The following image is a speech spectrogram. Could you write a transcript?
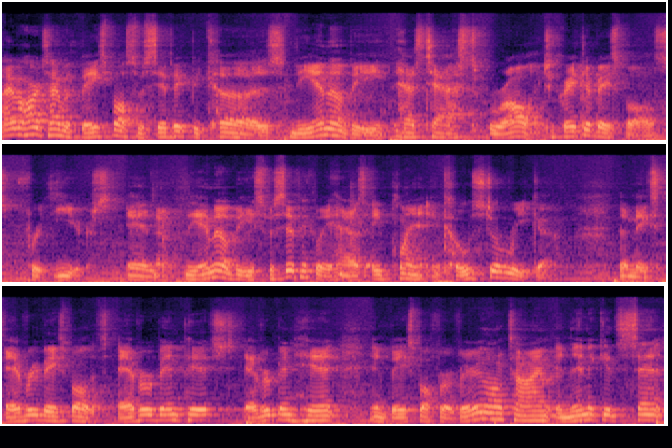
I have a hard time with baseball specific because the MLB has tasked Rawlings to create their baseballs for years, and the MLB specifically has a plant in Costa Rica that makes every baseball that's ever been pitched, ever been hit in baseball for a very long time, and then it gets sent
